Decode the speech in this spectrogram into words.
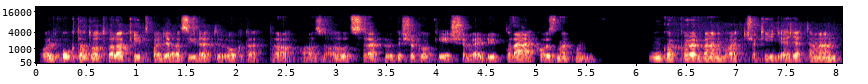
hogy oktatott valakit, vagy az illető oktatta az adott szereplőt, és akkor később együtt találkoznak mondjuk munkakörben, vagy csak így egyetemen,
